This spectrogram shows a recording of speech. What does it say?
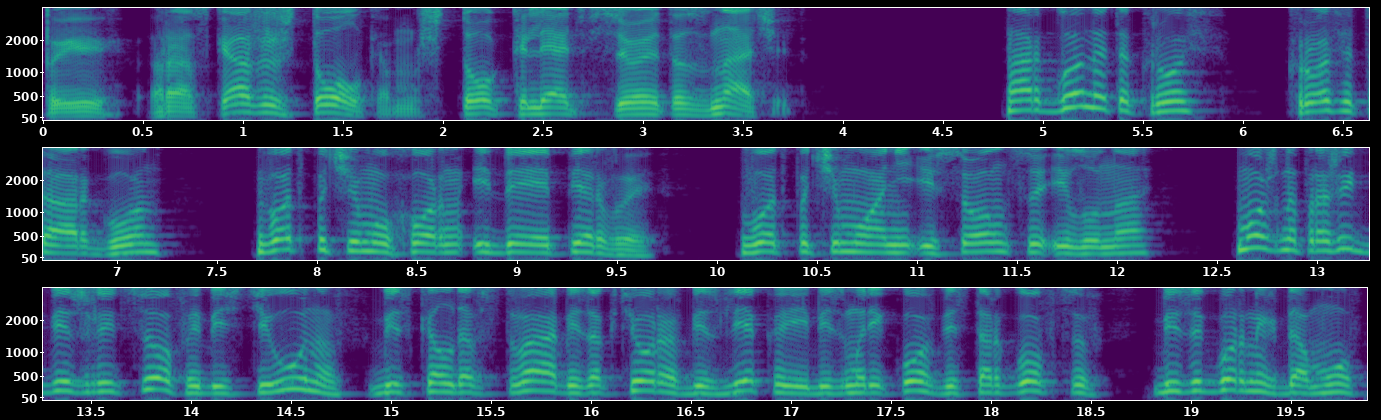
«Ты расскажешь толком, что, клять, все это значит?» «Аргон — это кровь. Кровь — это аргон. Вот почему Хорн и Дея первые. Вот почему они и солнце, и луна. Можно прожить без жрецов и без тиунов, без колдовства, без актеров, без лекарей, без моряков, без торговцев, без игорных домов.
